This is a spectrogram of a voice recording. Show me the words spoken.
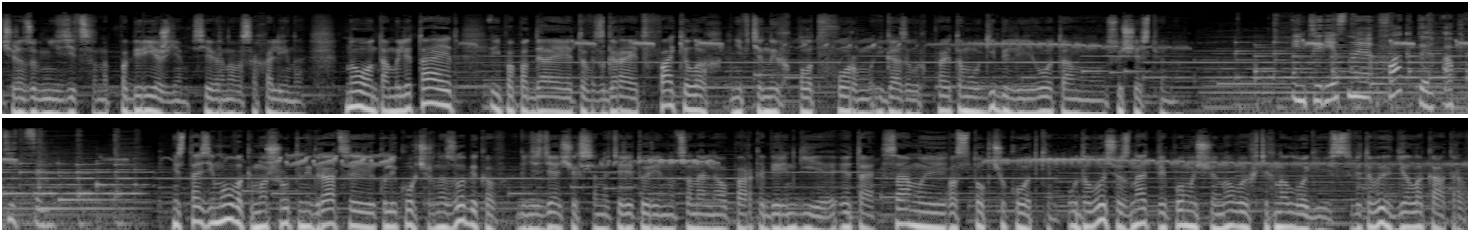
Чернозуб гнездится на побережье Северного Сахалина, но он там и летает, и попадает, сгорает в факелах нефтяных платформ и газовых, поэтому гибель его там существенна. Интересные факты о птице. Места зимовок и маршруты миграции куликов-чернозобиков, гнездящихся на территории национального парка Берингия, это самый восток Чукотки, удалось узнать при помощи новых технологий, световых геолокаторов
